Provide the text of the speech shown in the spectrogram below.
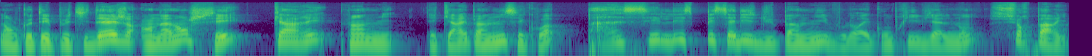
dans le côté petit déj en allant chez Carré Pain de Mie. Et Carré Pain de Mie, c'est quoi? C'est les spécialistes du pain de mie, vous l'aurez compris via le nom, sur Paris.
